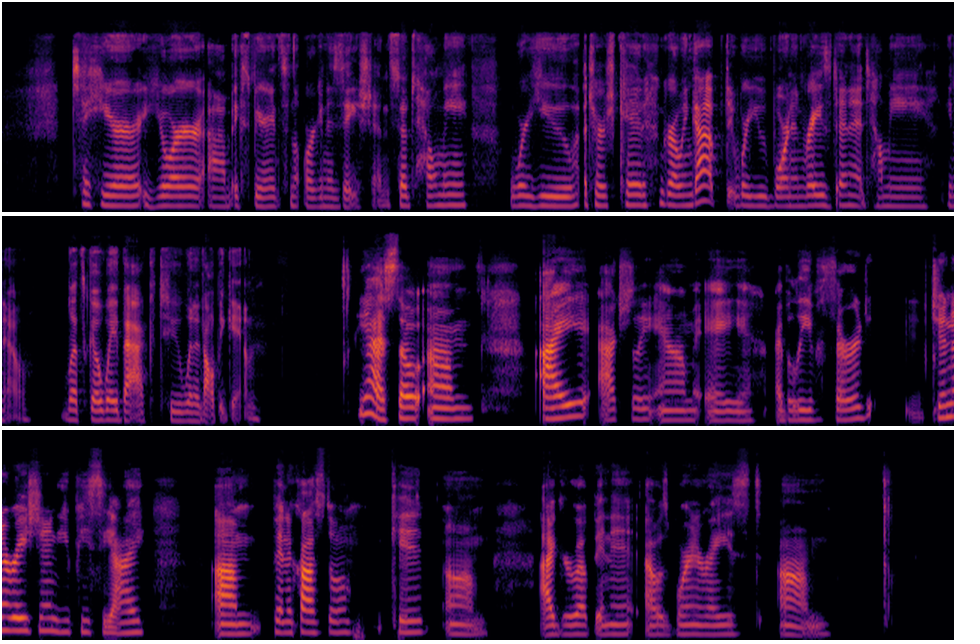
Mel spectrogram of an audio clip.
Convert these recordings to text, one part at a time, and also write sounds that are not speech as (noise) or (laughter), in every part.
to hear your um, experience in the organization. So tell me, were you a church kid growing up? Were you born and raised in it? Tell me, you know, let's go way back to when it all began. Yeah, so um I actually am a I believe third generation UPCI um Pentecostal kid. Um I grew up in it. I was born and raised um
